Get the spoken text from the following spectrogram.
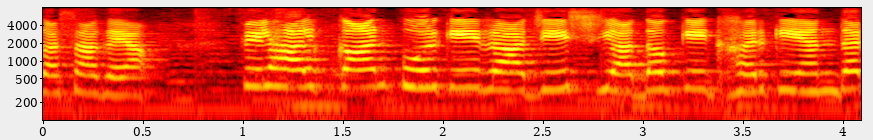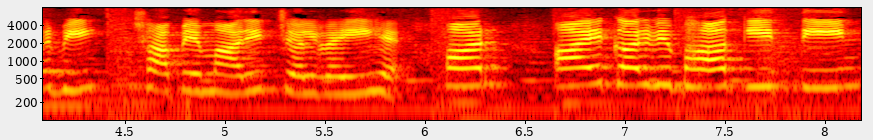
कसा गया। फ़िलहाल कानपुर के राजेश यादव के घर के अंदर भी छापेमारी चल रही है और आयकर विभाग की तीन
